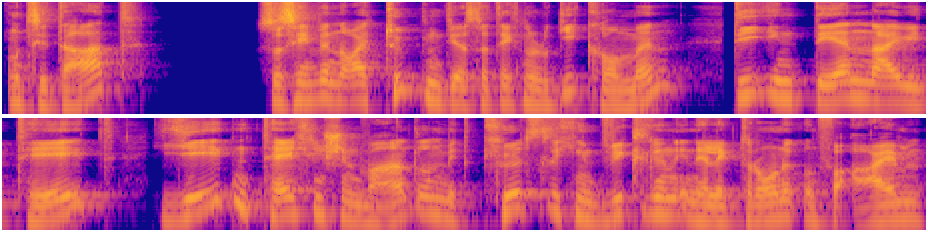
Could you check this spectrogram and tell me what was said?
Und Zitat, so sehen wir neue Typen, die aus der Technologie kommen, die in deren Naivität jeden technischen Wandel mit kürzlichen Entwicklungen in Elektronik und vor allem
